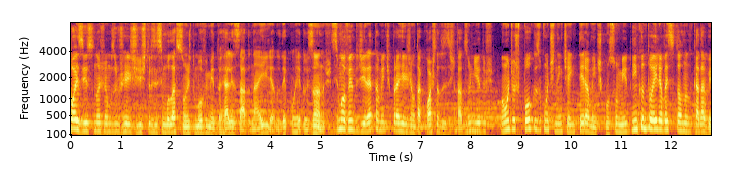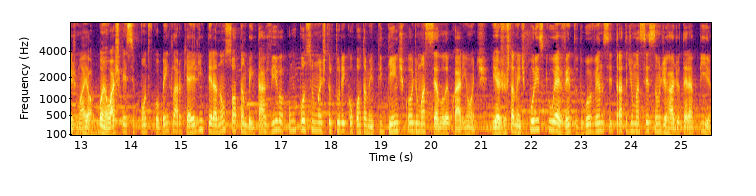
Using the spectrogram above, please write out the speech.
Após isso, nós vemos os registros e simulações do movimento realizado na ilha no decorrer dos anos, se movendo diretamente para a região da costa dos Estados Unidos, onde aos poucos o continente é inteiramente consumido, enquanto a ilha vai se tornando cada vez maior. Bom, eu acho que a esse ponto ficou bem claro que a ilha inteira não só também está viva, como possui uma estrutura e comportamento idêntico ao de uma célula eucarionte. E é justamente por isso que o evento do governo se trata de uma sessão de radioterapia,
